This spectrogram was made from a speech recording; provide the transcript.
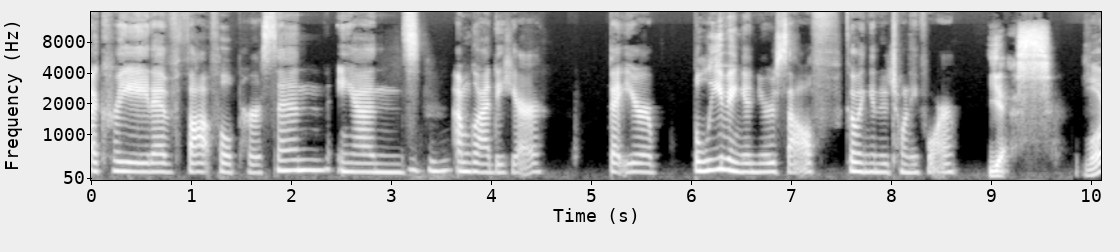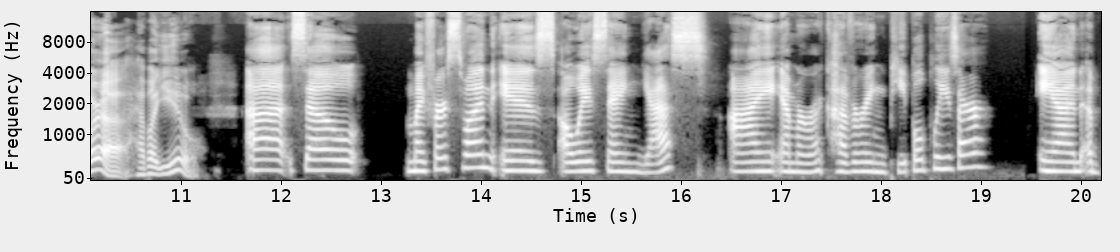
a creative, thoughtful person, and Mhm. I'm glad to hear that you're believing in yourself going into 24. yes Laura, how about you? Uh, so my first one is always saying yes. I am a recovering people pleaser. And a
